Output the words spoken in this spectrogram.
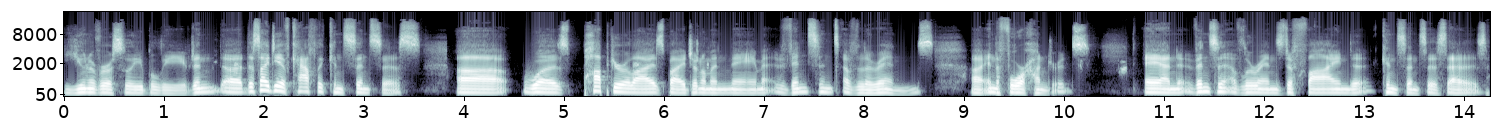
universally believed? And this idea of Catholic consensus uh, was popularized by a gentleman named Vincent of Lerins uh, in the 400s. And Vincent of Lerins defined consensus as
